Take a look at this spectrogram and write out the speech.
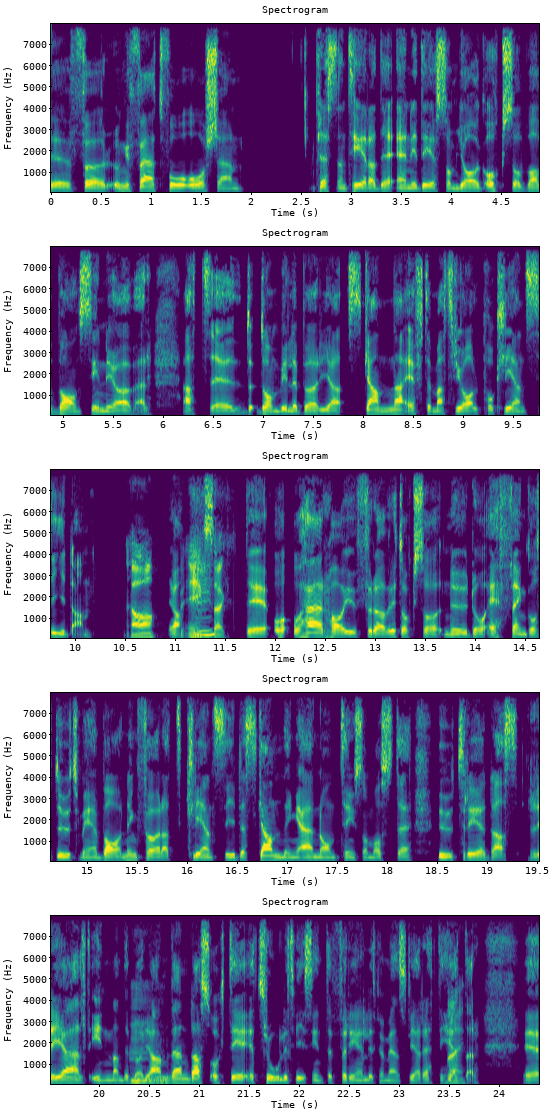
eh, för ungefär två år sedan presenterade en idé som jag också var vansinnig över. Att eh, de ville börja skanna efter material på klientsidan. Ja, ja. exakt. Mm. Det, och, och, här har ju för övrigt också nu då FN gått ut med en varning för att klientsideskanning är någonting som måste utredas rejält innan det börjar mm. användas och det är troligtvis inte förenligt med mänskliga rättigheter. Eh,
